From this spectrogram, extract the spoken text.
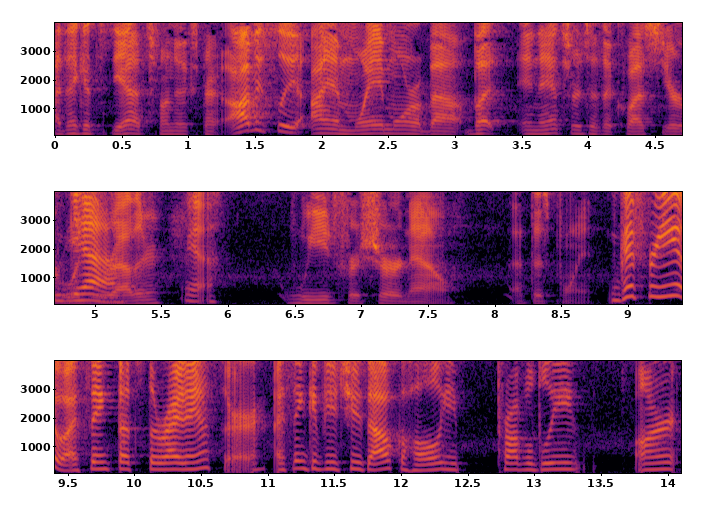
I think it's yeah, it's fun to experiment. Obviously, I am way more about, but in answer to the question, you're would Yeah. you rather yeah. weed for sure now at this point. Good for you. I think that's the right answer. I think if you choose alcohol, you probably aren't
